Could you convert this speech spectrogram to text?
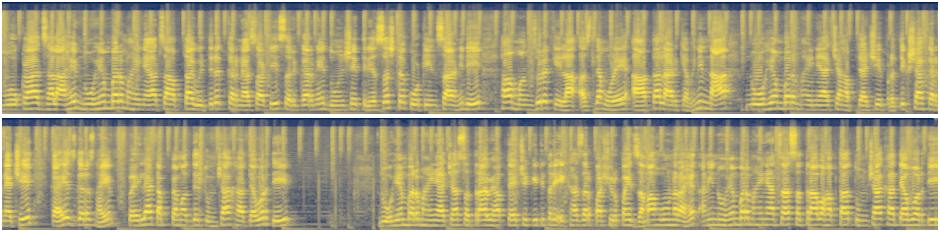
मोकळा झाला आहे. नोव्हेंबर महिन्याचा हप्ता वितरित करण्यासाठी सरकारने दोनशे त्रेसष्ट कोटींचा निधी हा मंजूर केला असल्यामुळे आता लाडक्या बहिणींना नोव्हेंबर महिन्याच्या हप्त्याची प्रतीक्षा करण्याची काहीच गरज नाही. पहिल्या टप्प्यामध्ये तुमच्या खात्यावरती नोव्हेंबर महिन्याच्या सतराव्या हप्त्याचे कितीतरी एक हजार पाचशे रुपये जमा होणार आहेत आणि नोव्हेंबर महिन्याचा सतरावा हप्ता तुमच्या खात्यावरती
